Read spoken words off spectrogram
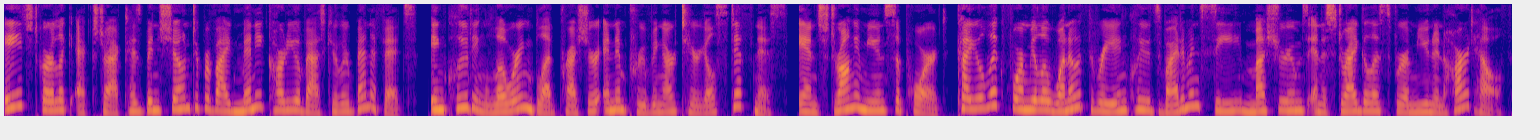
Aged garlic extract has been shown to provide many cardiovascular benefits, including lowering blood pressure and improving arterial stiffness, and strong immune support. Kyolic Formula 103 includes vitamin C, mushrooms, and astragalus for immune and heart health,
